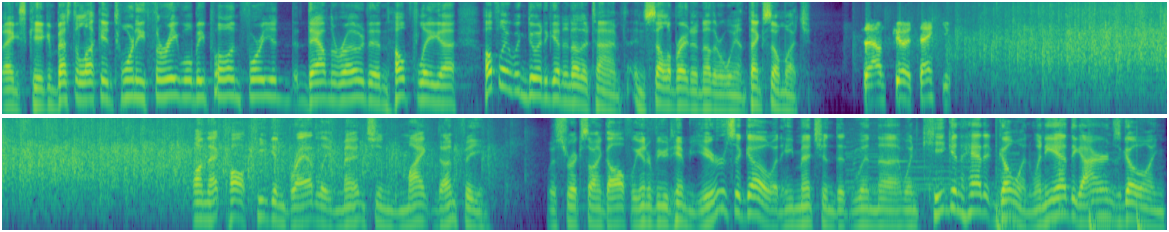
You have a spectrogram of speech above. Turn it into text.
Thanks, Keegan. Best of luck in 23. We'll be pulling for you down the road, and hopefully, uh, hopefully we can do it again another time and celebrate another win. Thanks so much. Sounds good. Thank you. On that call, Keegan Bradley mentioned Mike Dunphy with Srixon Golf. We interviewed him years ago, and he mentioned that when uh, when Keegan had it going, when he had the irons going,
